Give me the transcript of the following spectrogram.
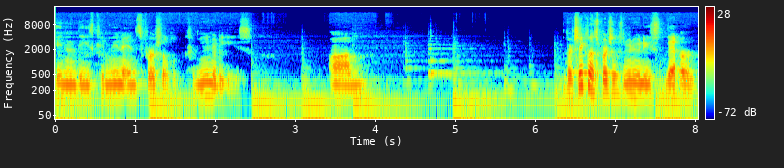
in these community in spiritual communities, um, particular spiritual communities that are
